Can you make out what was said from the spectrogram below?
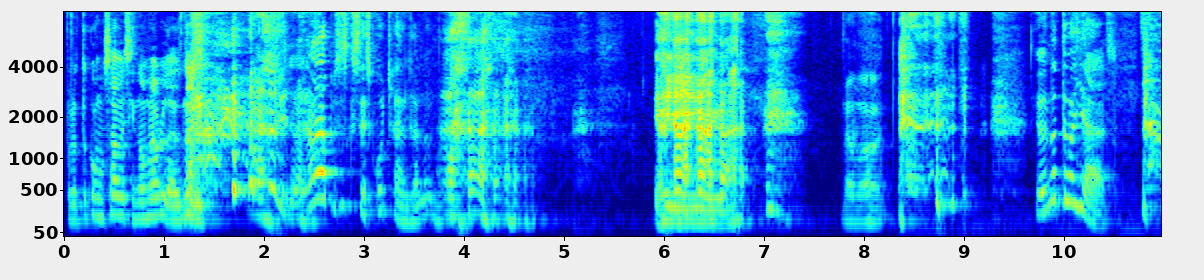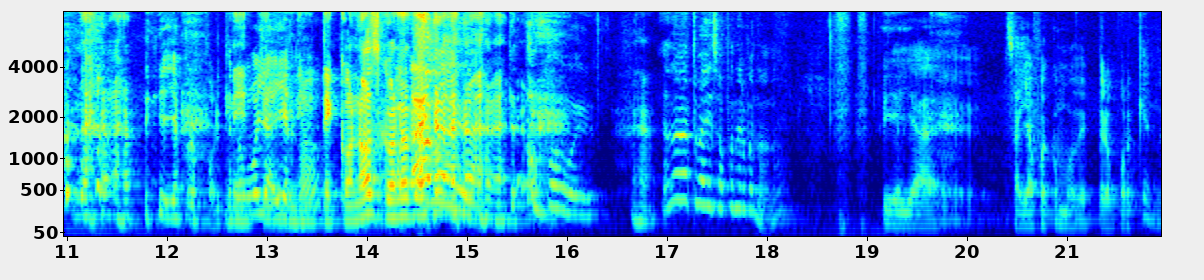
pero tú cómo sabes si no me hablas, ¿no? Y yo, ah, pues es que se escucha en el salón. ¿no?". Y No. Yo, no te vayas. Y ella, pero ¿por qué Ni no voy a ir, no? Te conozco, ¿no? Ah, Te... te topo, güey. Ajá. Yo, No, te vayas, va a poner bueno, ¿no? Y ella, eh, o sea, ya fue como de, ¿pero por qué, no?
